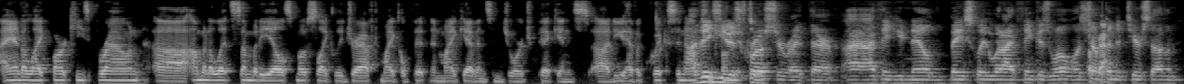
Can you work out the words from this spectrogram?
And I like Marquise Brown. Uh, I'm going to let somebody else most likely draft Michael Pittman, Mike Evans, and George Pickens. Uh, do you have a quick synopsis? I think you just crushed tier? it right there. I, I, think you nailed basically what I think as well. Let's jump okay. into tier seven.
